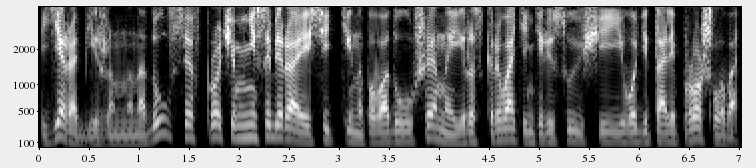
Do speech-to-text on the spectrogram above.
Ер обиженно надулся, впрочем, не собираясь идти на поводу у Шена и раскрывать интересующие его детали прошлого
